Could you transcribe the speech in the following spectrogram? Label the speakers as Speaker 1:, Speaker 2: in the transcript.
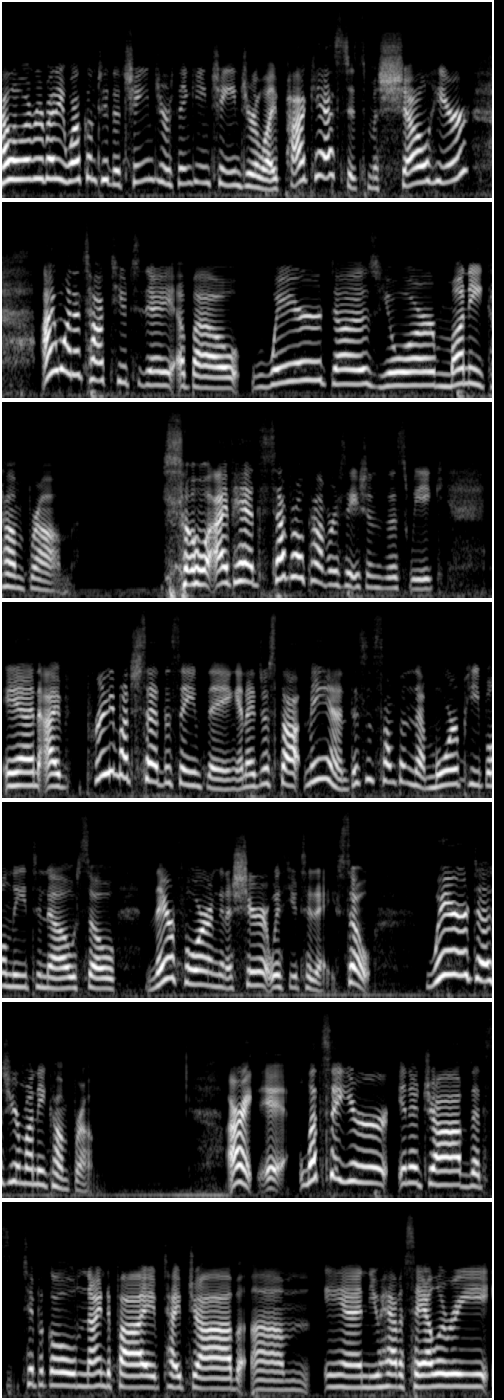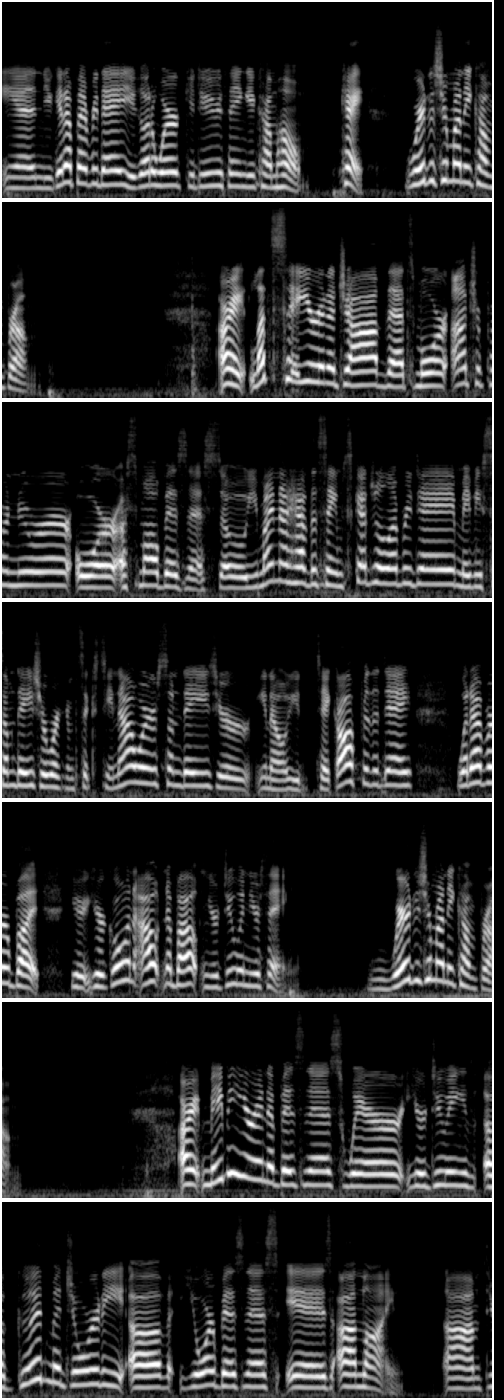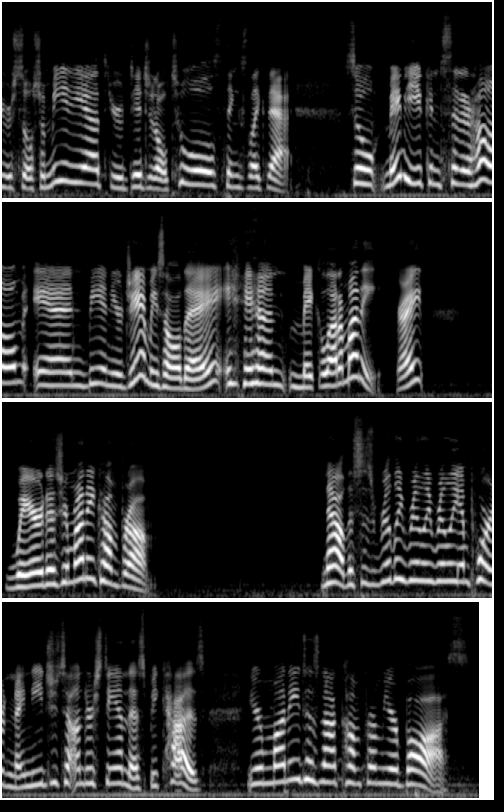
Speaker 1: Hello, everybody. Welcome to the Change Your Thinking, Change Your Life podcast. It's Michelle here. I want to talk to you today about where does your money come from? So, I've had several conversations this week and I've pretty much said the same thing. And I just thought, man, this is something that more people need to know. So, therefore, I'm going to share it with you today. So, where does your money come from? All right, eh, let's say you're in a job that's typical nine to five type job, um, and you have a salary, and you get up every day, you go to work, you do your thing, you come home. Okay, where does your money come from? All right, let's say you're in a job that's more entrepreneur or a small business. So you might not have the same schedule every day. Maybe some days you're working 16 hours, some days you're, you know, you take off for the day whatever, but you're you're going out and about and you're doing your thing. Where does your money come from? All right, maybe you're in a business where you're doing a good majority of your business is online um, through social media, through digital tools, things like that. So maybe you can sit at home and be in your jammies all day and make a lot of money, right? Where does your money come from? Now, this is really, really, really important. I need you to understand this because your money does not come from your boss.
